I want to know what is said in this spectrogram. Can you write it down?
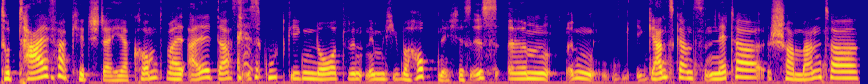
total verkitscht daherkommt, weil all das ist gut gegen Nordwind nämlich überhaupt nicht. Es ist ähm, ein ganz, ganz netter, charmanter,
